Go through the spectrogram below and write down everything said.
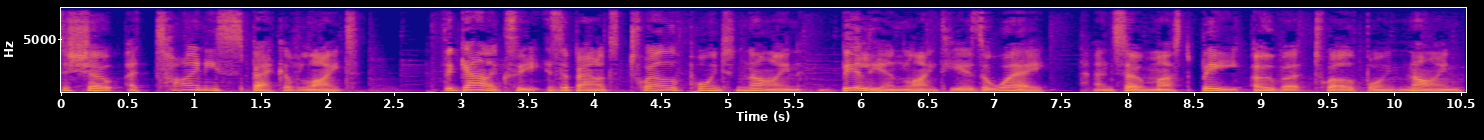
to show a tiny speck of light. The galaxy is about 12.9 billion light years away, and so must be over 12.9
